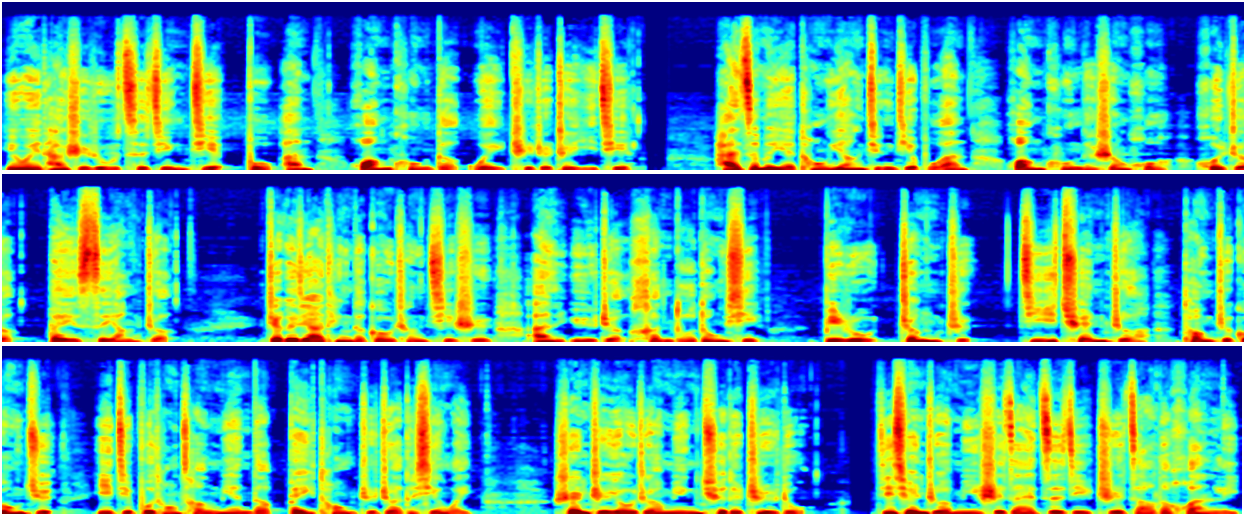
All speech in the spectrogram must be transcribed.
因为他是如此警戒、不安、惶恐地维持着这一切，孩子们也同样警戒、不安、惶恐地生活或者被饲养着。这个家庭的构成其实暗喻着很多东西，比如政治、集权者、统治工具以及不同层面的被统治者的行为，甚至有着明确的制度。集权者迷失在自己制造的幻里，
